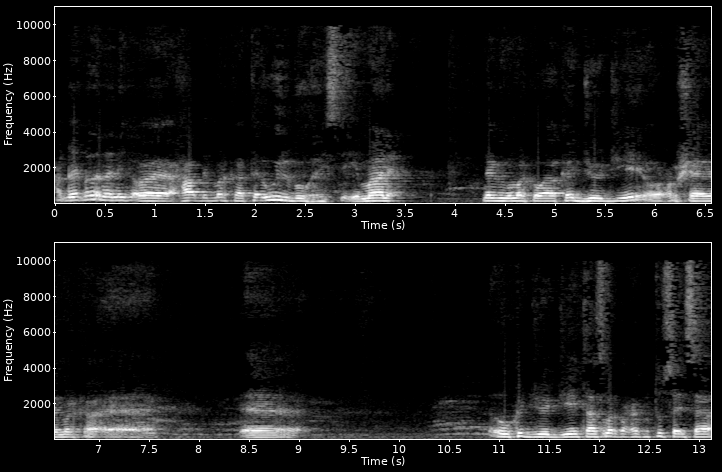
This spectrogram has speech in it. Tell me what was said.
xaqiiqadana ninka xaatib marka ta-wiil buu haystay iyo maanic. Nebigu marka waa ka joojiyey oo wuxuu sheegay marka uu ka joojiyey. Taas marka waxay ku tusaysaa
